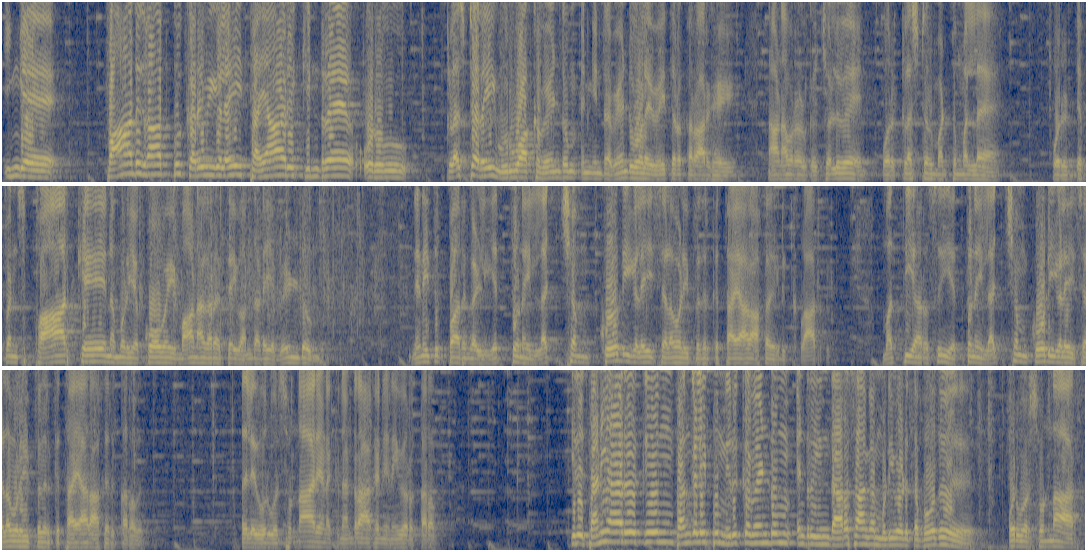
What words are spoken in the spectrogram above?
இங்கே பாதுகாப்பு கருவிகளை தயாரிக்கின்ற ஒரு கிளஸ்டரை உருவாக்க வேண்டும் என்கின்ற வேண்டுகோளை வைத்திருக்கிறார்கள். நான் அவர்களுக்கு சொல்லுவேன் ஒரு கிளஸ்டர் மட்டுமல்ல ஒரு டிஃபென்ஸ் பார்க்கே நம்முடைய கோவை மாநகரத்தை வந்தடைய வேண்டும். நினைத்து பாருங்கள் எத்தனை லட்சம் கோடிகளை செலவழிப்பதற்கு தயாராக இருக்கிறார்கள். மத்திய அரசு எத்தனை லட்சம் கோடிகளை செலவழிப்பதற்கு தயாராக இருக்கிறது. அதில் ஒருவர் சொன்னார் எனக்கு நன்றாக நினைவிருக்கிறது. இது தனியாருக்கும் பங்களிப்பும் இருக்க வேண்டும் என்று இந்த அரசாங்கம் முடிவெடுத்த போது ஒருவர் சொன்னார்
